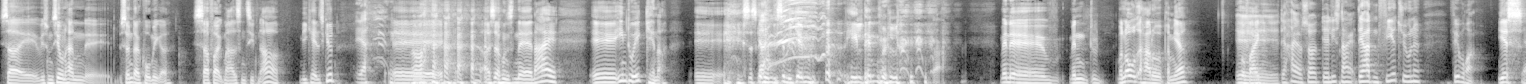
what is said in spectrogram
Så øh, hvis hun siger, hun har en øh, søndagkomiker, så er folk meget sådan tit, Nå, Michael Skjødt. ja. Øh, og så er hun sådan, øh, nej, øh, en du ikke kender. Øh, så skal hun ligesom igennem hele den mølle. men øh, men du, hvornår har du premiere? Fræk? Øh, det har jeg jo så, det har lige snakket. Det har den 24. februar. Yes. Ja.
